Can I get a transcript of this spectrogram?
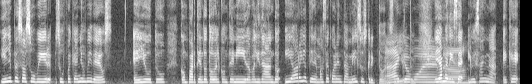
Y ella empezó a subir sus pequeños videos en YouTube, compartiendo todo el contenido, validando, y ahora ya tiene más de 40 mil suscriptores Ay, en YouTube. Qué Y ella me dice, Luis Agna, es que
